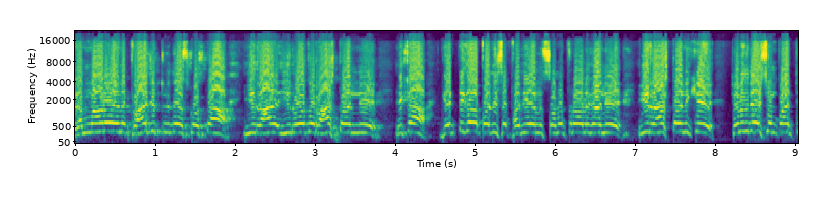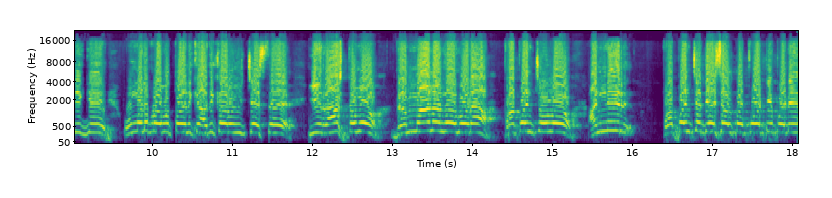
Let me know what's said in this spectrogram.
బ్రహ్మాండమైన ప్రాజెక్టులు తీసుకొస్తా ఈ రా ఈ రోజు రాష్ట్రాన్ని ఇక గట్టిగా పది పది పదిహేను సంవత్సరాలు కానీ ఈ రాష్ట్రానికి తెలుగుదేశం పార్టీకి ఉమ్మడి ప్రభుత్వానికి అధికారం ఇచ్చేస్తే ఈ రాష్ట్రము బ్రహ్మాండంగా కూడా ప్రపంచంలో అన్ని ప్రపంచ దేశాలతో పోటీ పడి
